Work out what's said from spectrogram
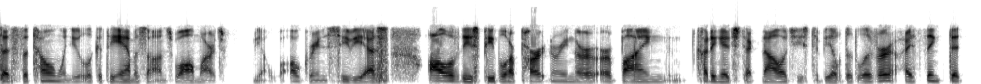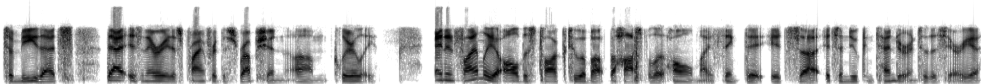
sets the tone when you look at the Amazons, WalMarts, you know, Walgreens, CVS, all of these people are partnering or, or buying cutting edge technologies to be able to deliver. I think that to me, that's that is an area that's prime for disruption. Um, clearly. And then finally, all this talk too about the hospital at home. I think that it's uh, it's a new contender into this area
